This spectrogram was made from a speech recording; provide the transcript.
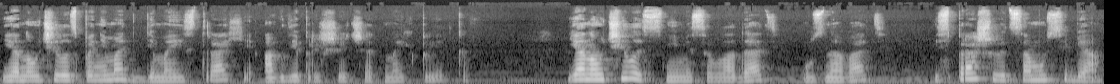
Я научилась понимать, где мои страхи, а где пришедшие от моих предков. Я научилась с ними совладать, узнавать и спрашивать саму себя,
